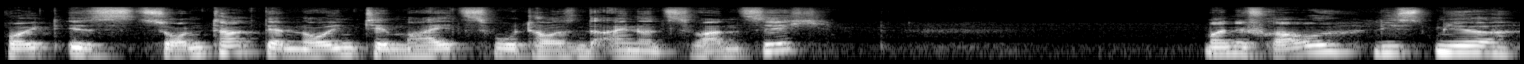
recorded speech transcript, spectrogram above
Heute ist Sonntag, der 9. Mai 2021. Meine Frau liest mir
